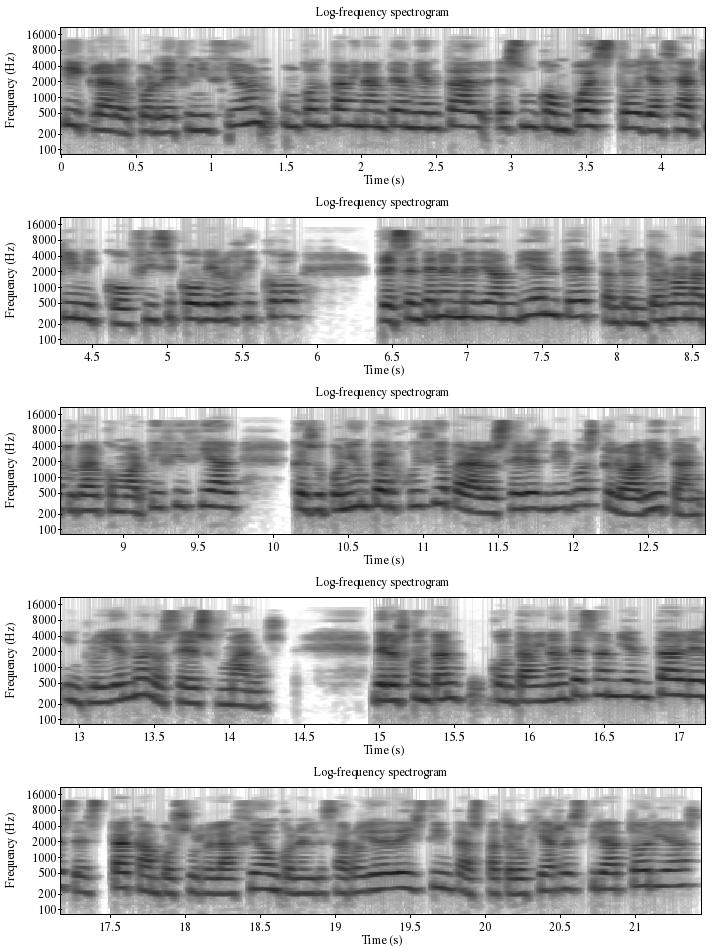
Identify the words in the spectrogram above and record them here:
Sí, claro, por definición, un contaminante ambiental es un compuesto, ya sea químico, físico o biológico, presente en el medio ambiente, tanto entorno natural como artificial, que supone un perjuicio para los seres vivos que lo habitan, incluyendo a los seres humanos. De los contaminantes ambientales destacan por su relación con el desarrollo de distintas patologías respiratorias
